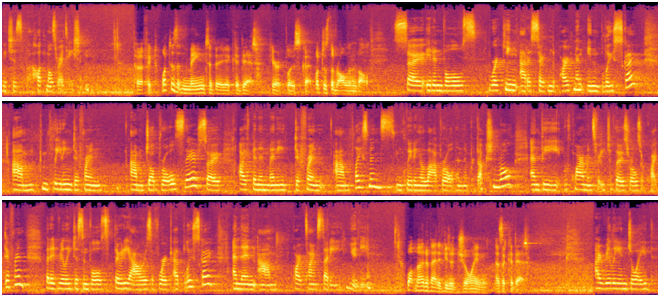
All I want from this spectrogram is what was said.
which is hot mills rotation. Perfect. What does it mean to be a cadet here at BlueScope? What does the role involve? So, it involves working at a certain department in BlueScope, um, completing different um, job roles there. So I've been in many different um, placements, including a lab role and a production role, and the requirements for each of those roles are quite different. But it really just involves 30 hours of work at BlueScope and then um, part-time study uni. What motivated you to join as a cadet? I really enjoyed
